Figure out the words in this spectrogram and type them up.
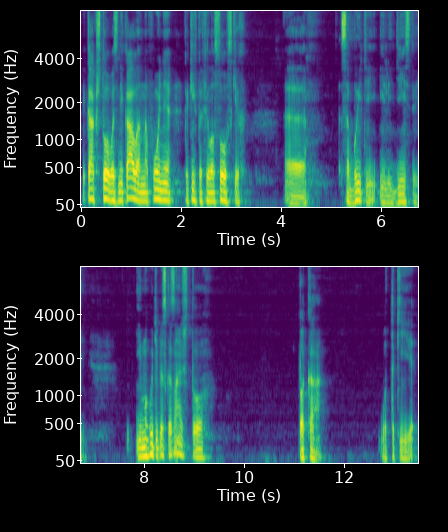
И как что возникало на фоне каких-то философских э, событий или действий. И могу тебе сказать, что пока вот такие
